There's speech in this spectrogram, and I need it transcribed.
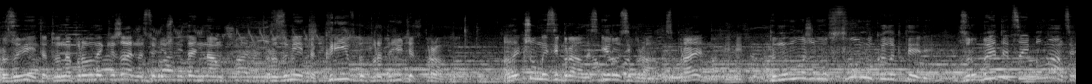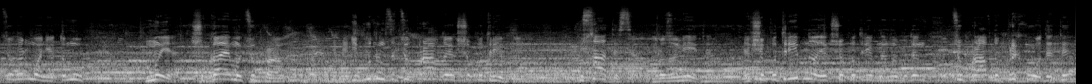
Розумієте? То на превеликий жаль на сьогоднішній день нам розумієте, крівду передають як правду. Але якщо ми зібрались і розібрались, правильно, то ми можемо в своєму колективі зробити цей баланс і цю гармонію. Тому ми шукаємо цю правду і будемо за цю правду, якщо потрібно, кусатися, розумієте? Якщо потрібно, якщо потрібно, ми будемо цю правду приходити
